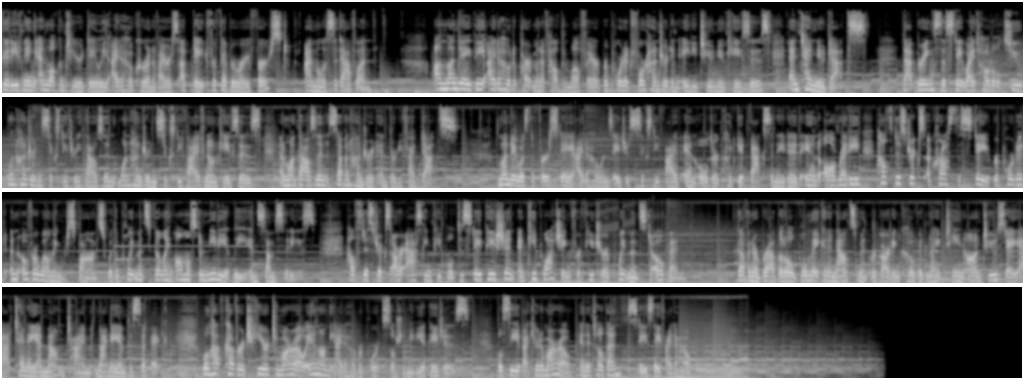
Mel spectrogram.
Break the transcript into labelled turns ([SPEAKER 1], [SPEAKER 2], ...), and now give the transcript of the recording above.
[SPEAKER 1] Good evening and welcome to your daily Idaho coronavirus update for February 1st. I'm Melissa Davlin. On Monday, the Idaho Department of Health and Welfare reported 482 new cases and 10 new deaths. That brings the statewide total to 163,165 known cases and 1,735 deaths. Monday was the first day Idahoans ages 65 and older could get vaccinated, and already health districts across the state reported an overwhelming response, with appointments filling almost immediately in some cities. Health districts are asking people to stay patient and keep watching for future appointments to open. Governor Brad Little will make an announcement regarding COVID 19 on Tuesday at 10 a.m. Mountain Time, 9 a.m. Pacific. We'll have coverage here tomorrow and on the Idaho Report's social media pages. We'll see you back here tomorrow, and until then, stay safe, Idaho.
